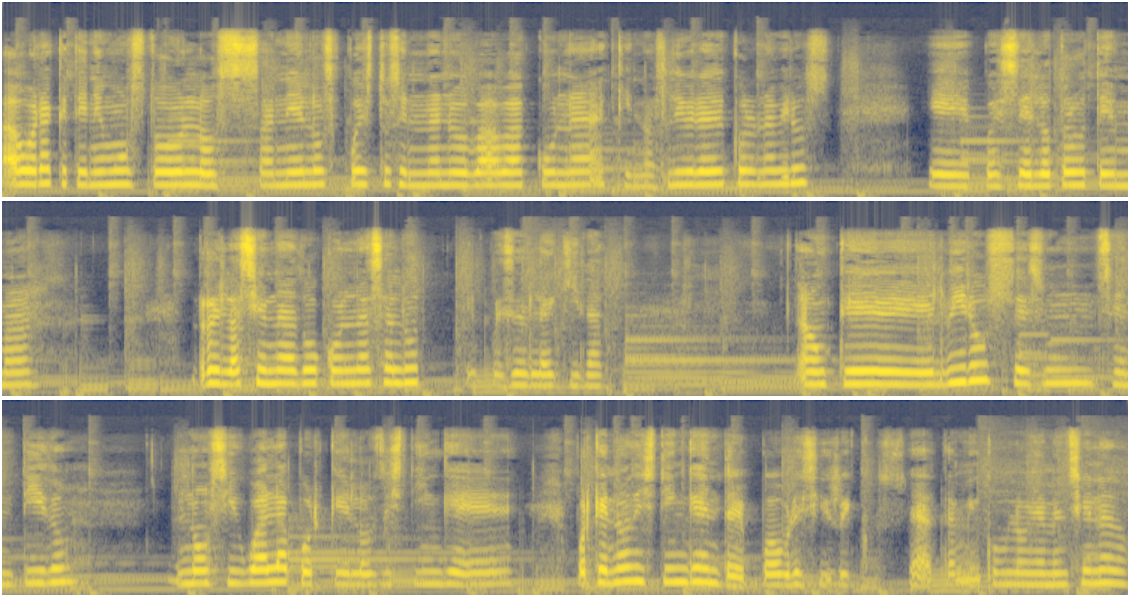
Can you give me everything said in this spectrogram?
Ahora que tenemos todos los anhelos puestos en una nueva vacuna que nos libre del coronavirus, eh, pues el otro tema relacionado con la salud pues es la equidad. Aunque el virus es un sentido, nos iguala porque los distingue, porque no distingue entre pobres y ricos, o también como lo había mencionado.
